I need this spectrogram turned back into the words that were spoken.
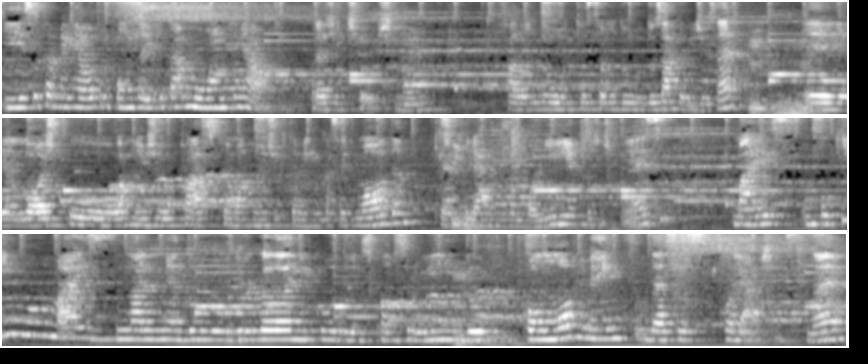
E isso também é outro ponto aí que tá muito em alta pra gente hoje, né? Falando em questão do, dos arranjos, né? Uhum. É, lógico, o arranjo clássico é um arranjo que também nunca sai de moda, que é Sim. aquele arranjo de bolinha que a gente conhece mas um pouquinho mais na linha do, do orgânico, do desconstruído, uhum. com o movimento dessas folhagens, né?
